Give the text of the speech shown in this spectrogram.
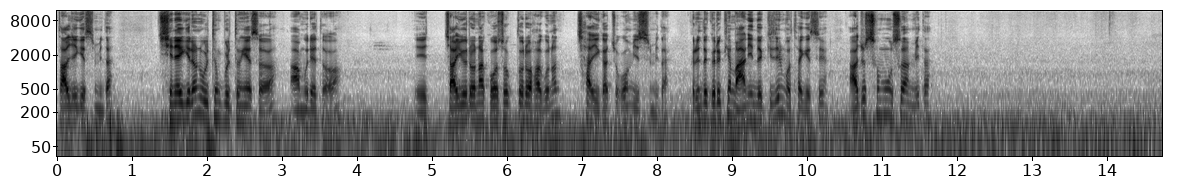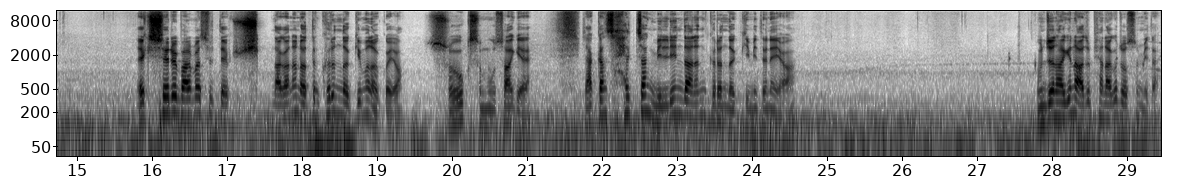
달리겠습니다. 시내길은 울퉁불퉁해서 아무래도 이 자유로나 고속도로하고는 차이가 조금 있습니다. 그런데 그렇게 많이 느끼질 못하겠어요. 아주 smooth합니다. 엑셀을 밟았을 때 휙 나가는 어떤 그런 느낌은 없고요. 쑥 smooth하게 약간 살짝 밀린다는 그런 느낌이 드네요. 운전하기는 아주 편하고 좋습니다.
